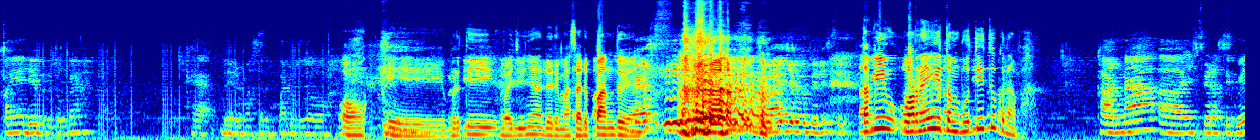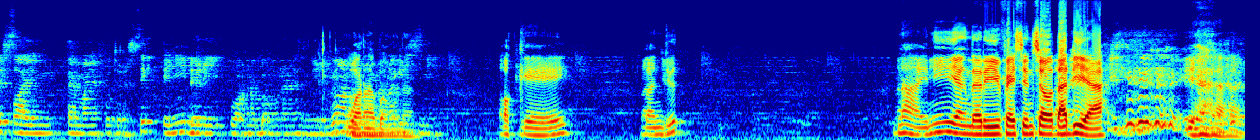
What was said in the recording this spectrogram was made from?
Makanya dia bentuknya kayak dari masa depan gitu loh. Oke, berarti bajunya dari masa depan tuh ya. Tapi warnanya hitam putih itu kenapa? Karena uh, inspirasi gue selain temanya futuristik, ini dari warna bangunannya sendiri. Gue ngambil Warna bangunan. di sini. Oke, lanjut. Nah, ini yang dari fashion show tadi ya. Iya.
